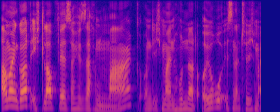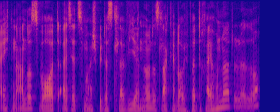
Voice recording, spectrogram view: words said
Aber mein Gott, ich glaube, wer solche Sachen mag, und ich meine, 100 Euro ist natürlich mal echt ein anderes Wort als jetzt zum Beispiel das Klavier. Ne? Das lag ja, glaube ich, bei 300 oder so.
